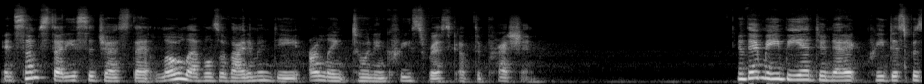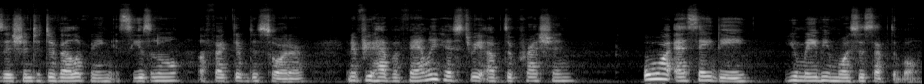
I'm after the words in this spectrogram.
And some studies suggest that low levels of vitamin D are linked to an increased risk of depression. And there may be a genetic predisposition to developing seasonal affective disorder. And if you have a family history of depression or SAD, you may be more susceptible.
